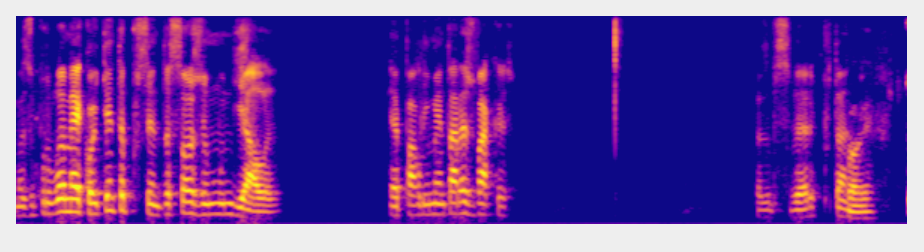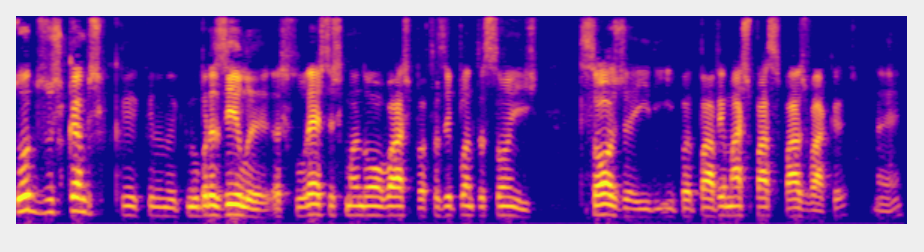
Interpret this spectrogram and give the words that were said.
Mas o problema é que 80% da soja mundial é para alimentar as vacas. Estás a perceber? Portanto, todos os campos que, que, no Brasil, as florestas que mandam abaixo para fazer plantações de soja e, e para, para, haver mais espaço para as vacas, né?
